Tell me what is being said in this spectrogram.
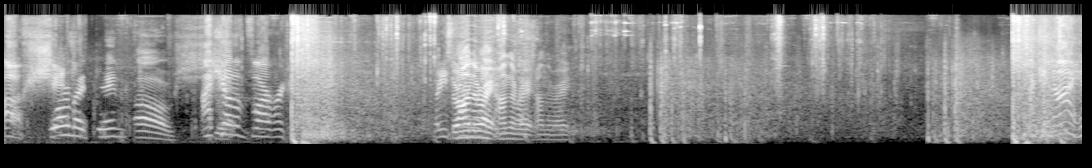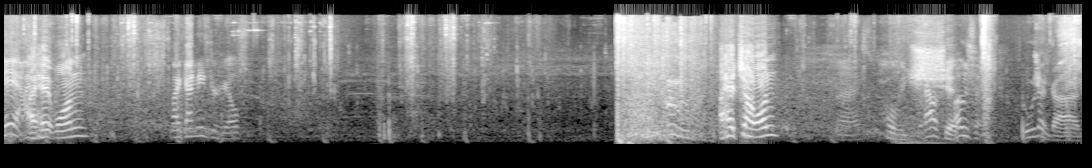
Oh shit! Where am oh, I in? Oh shit. I killed him far ago. They're on the right, on the right, on the right. I cannot hit. I hit one. Like I need your heals. I hit shot one. Nice. Holy That was shit. Una God.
